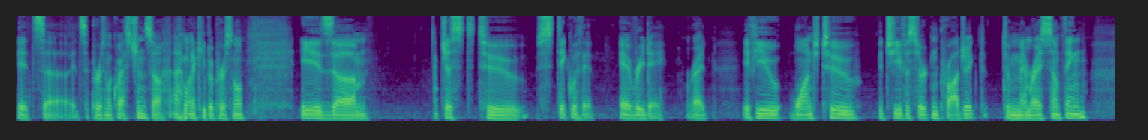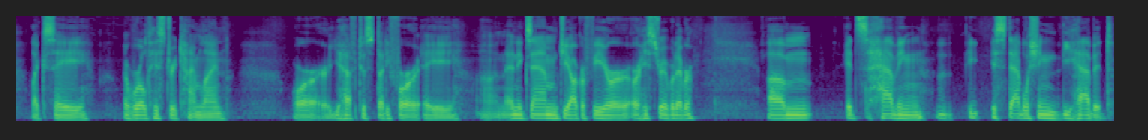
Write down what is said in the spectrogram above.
it's a, it's a personal question, so I want to keep it personal, is um, just to stick with it every day. Right? If you want to achieve a certain project, to memorize something, like say a world history timeline, or you have to study for a an exam, geography or, or history or whatever. Um, it's having establishing the habit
